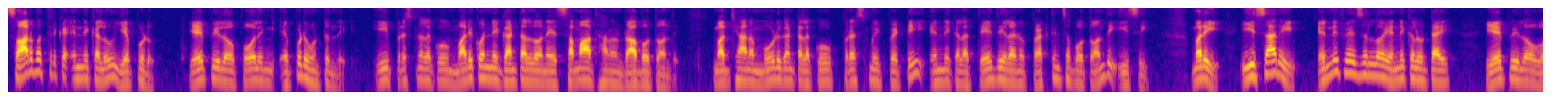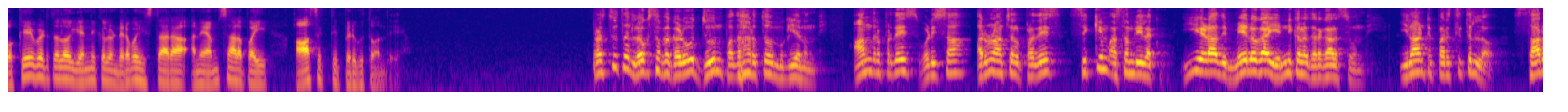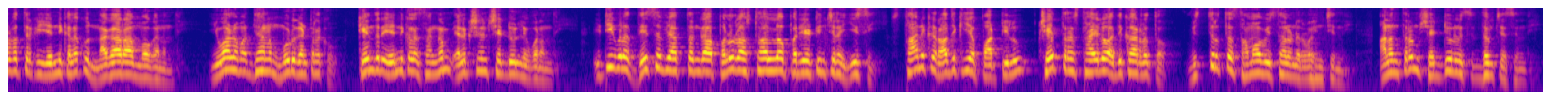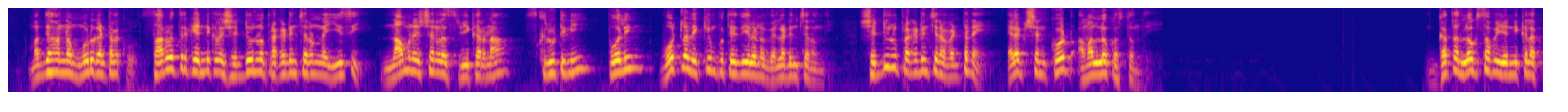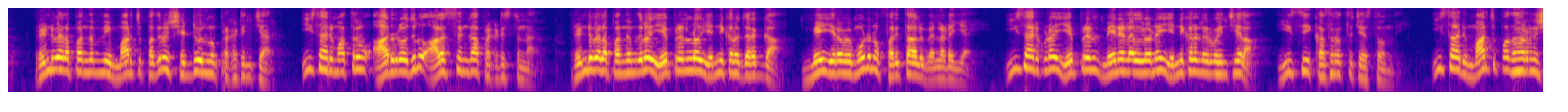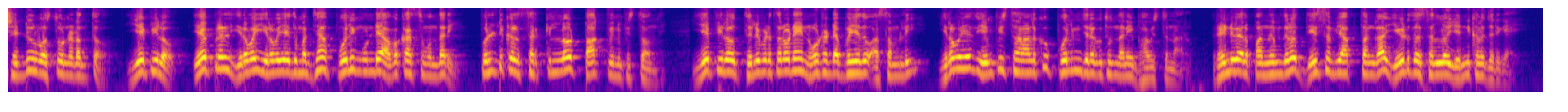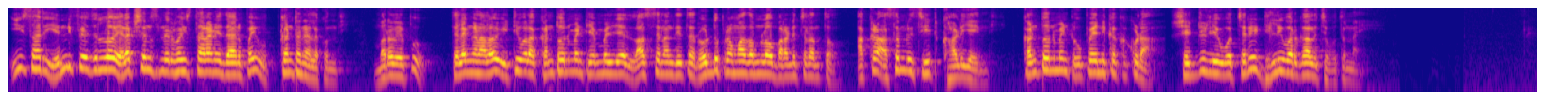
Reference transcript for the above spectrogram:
సార్వత్రిక ఎన్నికలు ఎప్పుడు? ఏపీలో పోలింగ్ ఎప్పుడు ఉంటుంది? ఈ ప్రశ్నలకు మరికొన్ని గంటల్లోనే సమాధానం రాబోతోంది. మధ్యాహ్నం మూడు గంటలకు ప్రెస్ మీట్ పెట్టి ఎన్నికల తేదీలను ప్రకటించబోతోంది ఈసీ. మరి ఈసారి ఎన్ని ఫేజుల్లో ఎన్నికలుంటాయి? ఏపీలో ఒకే విడతలో ఎన్నికలు నిర్వహిస్తారా అనే అంశాలపై ఆసక్తి పెరుగుతోంది. ప్రస్తుత లోక్సభ గడువు జూన్ పదహారుతో ముగియనుంది. ఆంధ్రప్రదేశ్ ఒడిశా అరుణాచల్ ప్రదేశ్ సిక్కిం అసెంబ్లీలకు ఈ ఏడాది మేలుగా ఎన్నికలు జరగాల్సి ఉంది. ఇలాంటి పరిస్థితుల్లో సార్వత్రిక ఎన్నికలకు నగారా మోగనుంది. ఇవాళ మధ్యాహ్నం మూడు గంటలకు కేంద్ర ఎన్నికల సంఘం ఎలక్షన్ షెడ్యూల్ ఇవ్వనుంది ఇటీవల దేశవ్యాప్తంగా పలు రాష్ట్రాల్లో పర్యటించిన ఈసీ స్థానిక రాజకీయ పార్టీలు క్షేత్రస్థాయిలో అధికారులతో విస్తృత సమావేశాలు నిర్వహించింది. అనంతరం షెడ్యూల్ను సిద్ధం చేసింది. మధ్యాహ్నం మూడు గంటలకు సార్వత్రిక ఎన్నికల షెడ్యూల్ను ప్రకటించనున్న ఈసీ నామినేషన్ల స్వీకరణ స్క్రూటినీ పోలింగ్ ఓట్ల లెక్కింపు తేదీలను వెల్లడించనుంది. షెడ్యూల్ ప్రకటించిన వెంటనే ఎలక్షన్ కోడ్ అమల్లోకి వస్తుంది గత లోక్సభ ఎన్నికలకు రెండు వేల పంతొమ్మిది మార్చి పదిన షెడ్యూల్ను ప్రకటించారు. ఈసారి మాత్రం ఆరు రోజులు ఆలస్యంగా ప్రకటిస్తున్నారు. రెండు వేల పంతొమ్మిదిలో ఏప్రిల్లో ఎన్నికలు జరగ్గా మే ఇరవై మూడున ఫలితాలు వెల్లడయ్యాయి. ఈసారి కూడా ఏప్రిల్ మే నెలల్లోనే ఎన్నికలు నిర్వహించేలా ఈసీ కసరత్తు చేస్తోంది. ఈసారి మార్చి పదహారున షెడ్యూల్ వస్తుండటంతో ఏపీలో ఏప్రిల్ ఇరవై ఇరవై ఐదు మధ్య పోలింగ్ ఉండే అవకాశం ఉందని పొలిటికల్ సర్కిల్లో టాక్ వినిపిస్తోంది. ఏపీలో తొలి విడతలోనే నూట డెబ్బై ఐదు అసెంబ్లీ ఇరవై ఐదు ఎంపీ స్థానాలకు పోలింగ్ జరుగుతుందని భావిస్తున్నారు. రెండు వేల పంతొమ్మిదిలో దేశవ్యాప్తంగా ఏడు దశల్లో ఎన్నికలు జరిగాయి. ఈసారి ఎన్ని ఫేజుల్లో ఎలక్షన్స్ నిర్వహిస్తారనే దానిపై ఉత్కంఠ నెలకొంది. మరోవైపు తెలంగాణలో ఇటీవల కంటోన్మెంట్ ఎమ్మెల్యే లాస్యనందిత రోడ్డు ప్రమాదంలో మరణించడంతో అక్కడ అసెంబ్లీ సీట్ ఖాళీ అయింది. కంటోన్మెంట్ ఉప ఎన్నికకు కూడా షెడ్యూల్ ఇవ్వచ్చని ఢిల్లీ వర్గాలు చెబుతున్నాయి.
